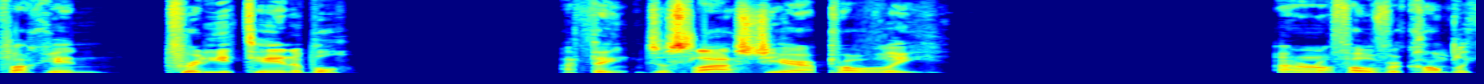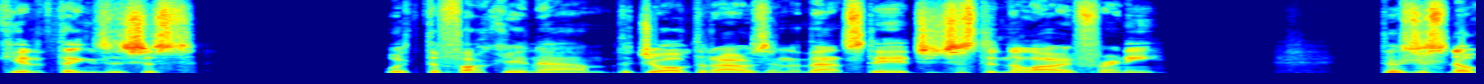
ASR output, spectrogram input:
fucking pretty attainable. I think just last year I probably I don't know if I overcomplicated things. It's just with the fucking um the job that I was in at that stage, it just didn't allow for any. There's just no.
